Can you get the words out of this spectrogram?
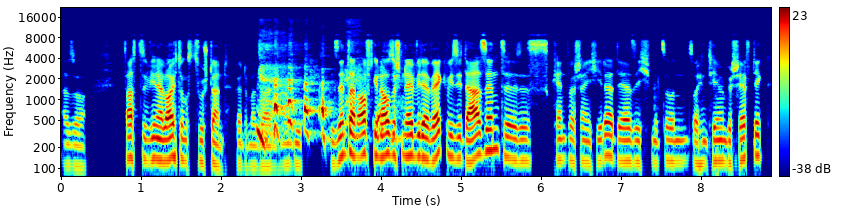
Also fast wie ein Erleuchtungszustand, könnte man sagen. die, die, sind dann oft genauso schnell wieder weg, wie sie da sind. Äh, das kennt wahrscheinlich jeder, der sich mit so, solchen Themen beschäftigt.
